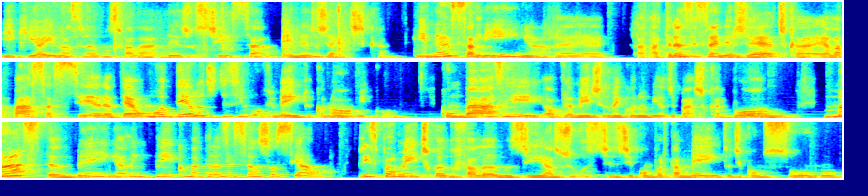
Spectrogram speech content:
e que aí nós vamos falar de justiça energética. E nessa linha, é, a, transição energética ela passa a ser até um modelo de desenvolvimento econômico com base, obviamente, numa economia de baixo carbono, mas também ela implica uma transição social, principalmente quando falamos de ajustes de comportamento, de consumo,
